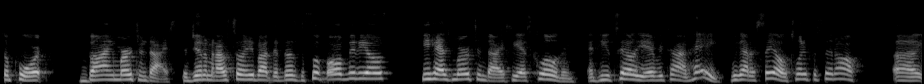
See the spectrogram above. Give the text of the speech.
support, buying merchandise. The gentleman I was telling you about that does the football videos, he has merchandise, he has clothing, and he'll tell you every time, hey, we got a sale, 20% off. Uh,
